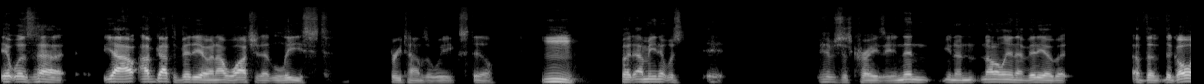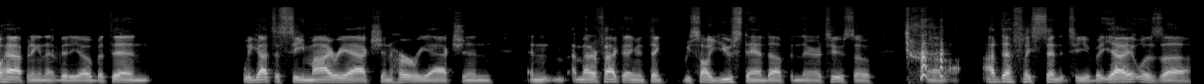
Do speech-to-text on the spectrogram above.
it was uh yeah, I've got the video and I watch it at least three times a week still. Mm. But I mean, it was it, it was just crazy. And then you know, not only in that video, but of the the goal happening in that video, but then we got to see my reaction, her reaction, and a matter of fact, I even think we saw you stand up in there too. So um, I'll definitely send it to you. But yeah, it was uh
